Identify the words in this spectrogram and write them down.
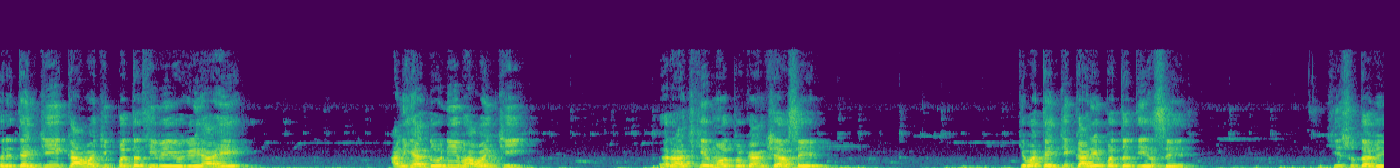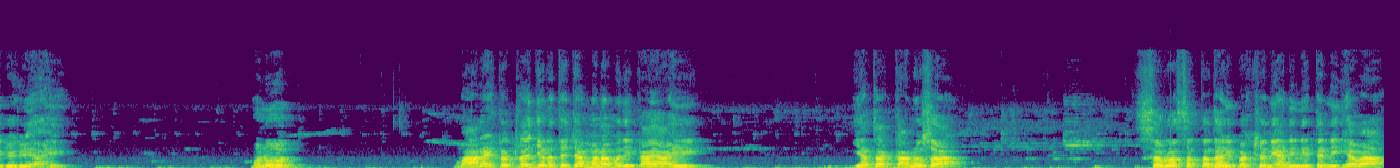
तरी त्यांची कामाची पद्धत ही वेगवेगळी आहे. आणि ह्या दोन्ही भावांची राजकीय महत्त्वाकांक्षा असेल किंवा त्यांची कार्यपद्धती असेल ही सुद्धा वेगवेगळी आहे. म्हणून महाराष्ट्रातल्या जनतेच्या मनामध्ये काय आहे? याचा कानोसा सर्व सत्ताधारी पक्षांनी आणि नेत्यांनी घ्यावा.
